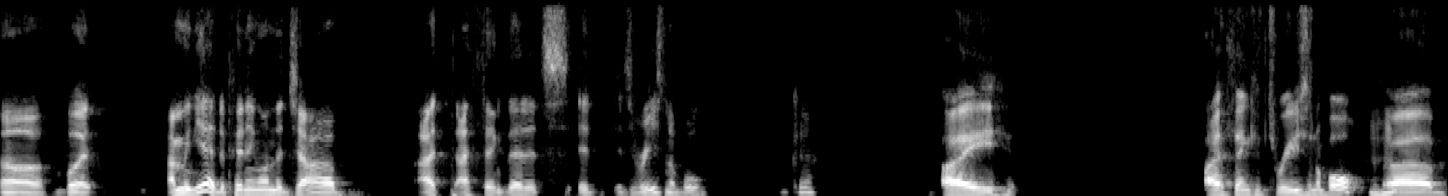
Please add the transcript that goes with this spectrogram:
Uh, but I mean, yeah, depending on the job, I, I think that it's, it, it's reasonable. Okay. I I think it's reasonable. Mhm. Uh,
